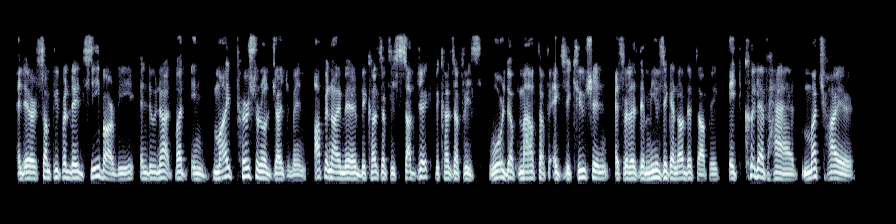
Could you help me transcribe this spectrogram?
And there are some people that see Barbie and do not. But in my personal judgment, Oppenheimer, because of his subject, because of his word of mouth of execution, as well as the music and other topic, it could have had much higher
